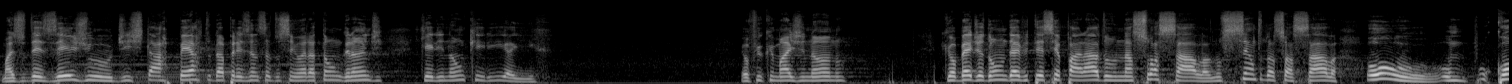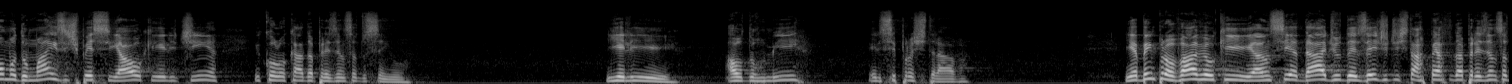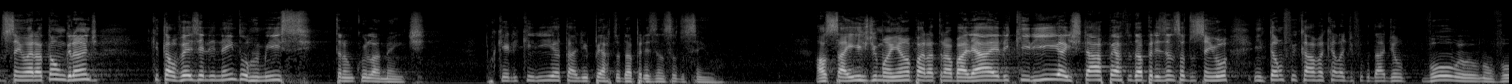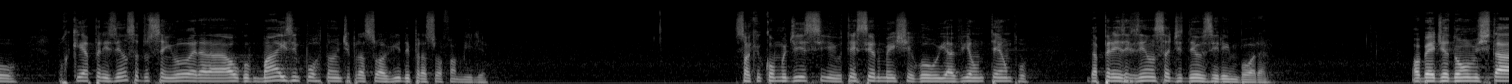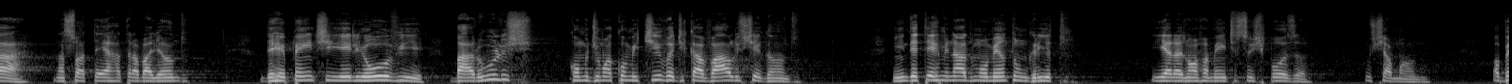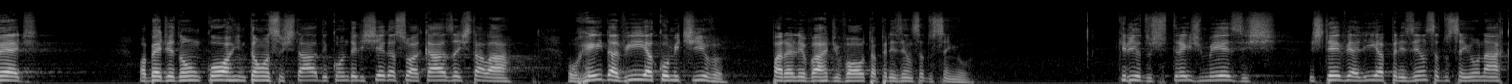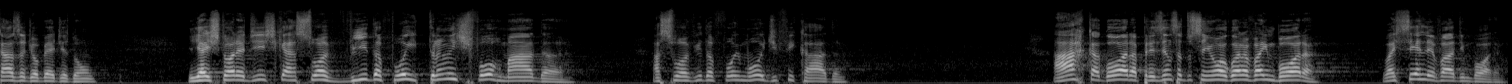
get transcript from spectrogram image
mas o desejo de estar perto da presença do Senhor era tão grande que ele não queria ir. Eu fico imaginando que Obed-edom deve ter separado na sua sala, no centro da sua sala, ou um, o cômodo mais especial que ele tinha, e colocado a presença do Senhor. E ele, ao dormir, ele se prostrava. E é bem provável que a ansiedade, o desejo de estar perto da presença do Senhor era tão grande que talvez ele nem dormisse tranquilamente, porque ele queria estar ali perto da presença do Senhor. Ao sair de manhã para trabalhar, ele queria estar perto da presença do Senhor, então ficava aquela dificuldade: eu vou ou eu não vou? porque a presença do Senhor era algo mais importante para a sua vida e para a sua família. Só que, como disse, o terceiro mês chegou e havia um tempo da presença de Deus ir embora. Obed-Edom está na sua terra trabalhando. De repente, ele ouve barulhos como de uma comitiva de cavalos chegando. em determinado momento, um grito. E era novamente sua esposa o chamando. Obed. Obed-Edom corre então assustado e quando ele chega à sua casa está lá o rei Davi e a comitiva para levar de volta a presença do Senhor. Queridos, três meses esteve ali a presença do Senhor na casa de Obed-Edom. E a história diz que a sua vida foi transformada, a sua vida foi modificada. A arca agora, a presença do Senhor agora vai embora vai ser levado embora.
